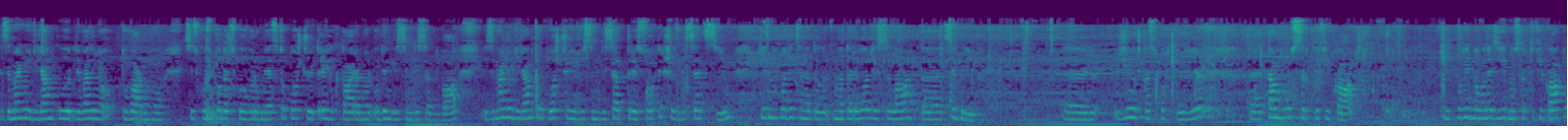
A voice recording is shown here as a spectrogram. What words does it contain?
земельну ділянку для ведення товарного сільськогосподарського виробництва площею 3 гектари 0182 і земельну ділянку площею 83 сотих 67, які знаходяться на території села е, Цибрів. Е, Жіночка спадкує, е, там був сертифікат. Відповідно, вони згідно сертифікату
